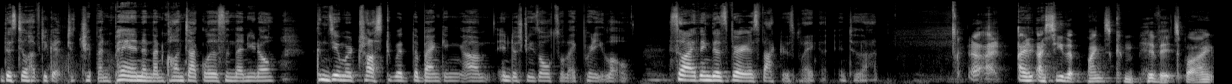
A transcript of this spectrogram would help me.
they still have to get to chip and pin and then contactless. And then, you know, consumer trust with the banking um, industry is also like pretty low. So I think there's various factors playing into that. I, I, see that banks can pivot, but I,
